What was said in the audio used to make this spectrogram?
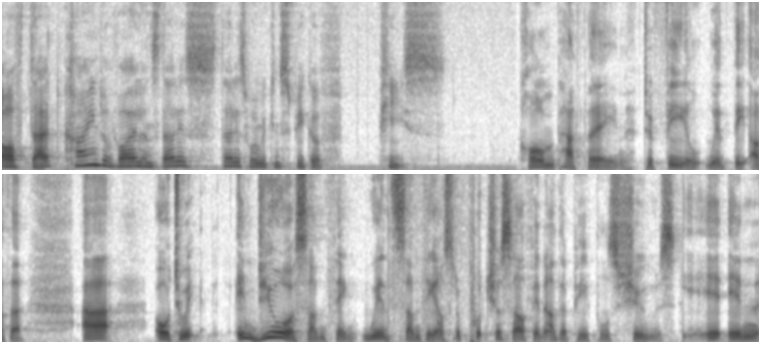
of that kind of violence, that is, that is when we can speak of peace. Compathane, to feel with the other, uh, or to endure something with something else, to put yourself in other people's shoes. In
